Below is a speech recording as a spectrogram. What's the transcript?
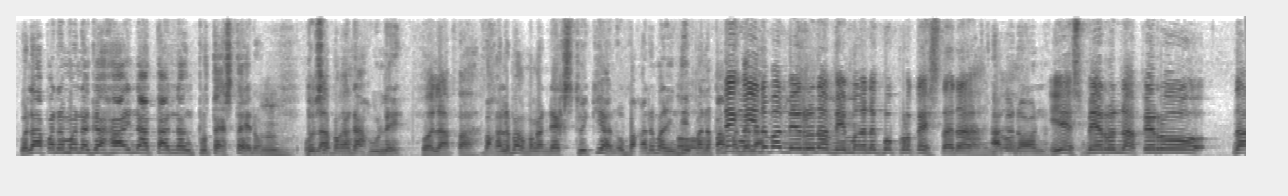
wala pa naman naghahain nata ng protesta eh, no? Doon wala sa mga pa. nahuli. Wala pa. Baka naman mga next week yan o baka naman hindi pa Hindi, napapadala. ngayon naman meron na. May mga nagpo-protesta na. No? Ah, ganon? Yes, meron na. Pero na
